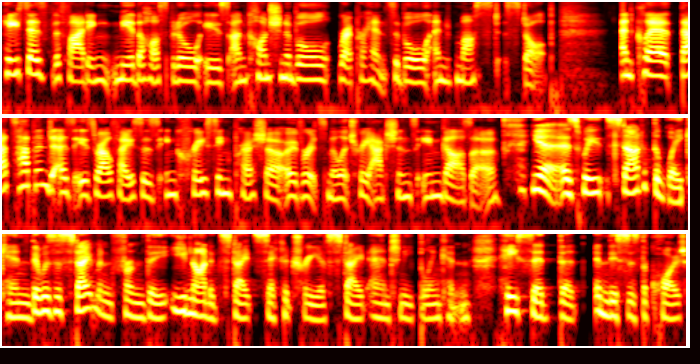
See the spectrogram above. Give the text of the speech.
He says the fighting near the hospital is unconscionable, reprehensible, and must stop. And Claire, that's happened as Israel faces increasing pressure over its military actions in Gaza. Yeah, as we started the weekend, there was a statement from the United States Secretary of State, Antony Blinken. He said that, and this is the quote,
